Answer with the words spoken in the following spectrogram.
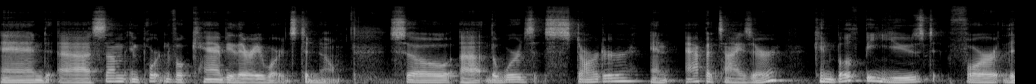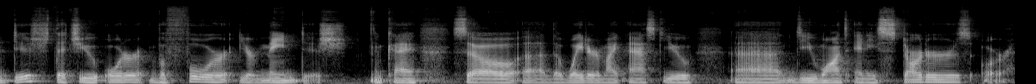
and uh, some important vocabulary words to know. So uh, the words starter and appetizer can both be used for the dish that you order before your main dish. Okay, so uh, the waiter might ask you, uh, Do you want any starters or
